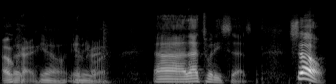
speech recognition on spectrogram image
but, Okay. you know, anyway. Okay. Uh, that's what he says. So,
